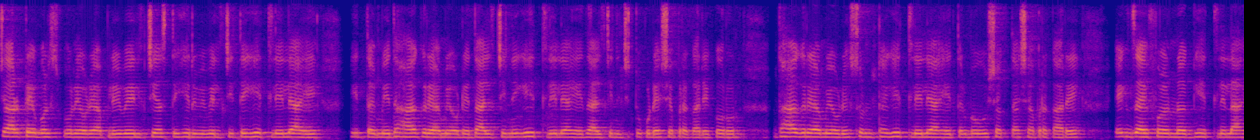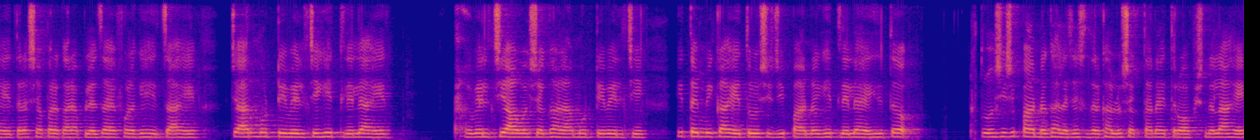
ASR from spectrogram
चार टेबलस्पून एवढे आपली वेलची असते हिरवी वेलची ते घेतलेले आहे. इथं मी दहा ग्रॅम एवढे दालचिनी घेतलेली आहे. दालचिनीचे तुकडे अशा प्रकारे करून दहा ग्रॅम एवढे सुंठ घेतलेले आहे. तर बघू शकता अशा प्रकारे एक जायफळ नग घेतलेला आहे. तर अशा प्रकारे आपल्याला जायफळ घ्यायचं आहे. चार मोठी वेलची घेतलेले आहेत. वेलची आवश्यक घाला मोठी वेलची. इथं मी काही तुळशीची पानं घेतलेली आहे. इथं तुळशीची पानं घालायची असेल तर घालू शकता नाहीतर ऑप्शनल आहे.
